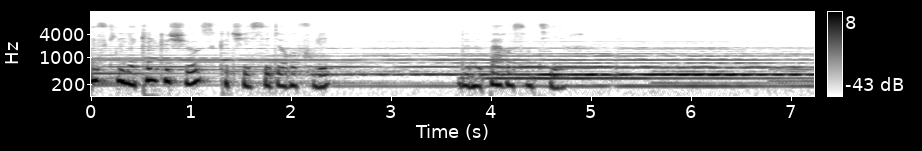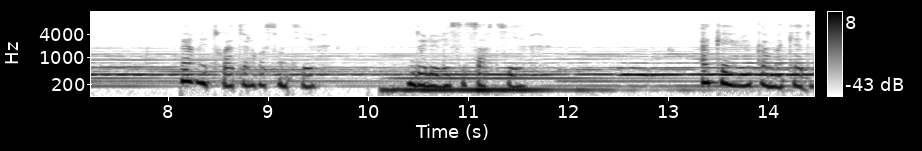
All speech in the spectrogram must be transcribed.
Est-ce qu'il y a quelque chose que tu essaies de refouler, de ne pas ressentir? Permets-toi de le ressentir, de le laisser sortir. Accueille-le comme un cadeau.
